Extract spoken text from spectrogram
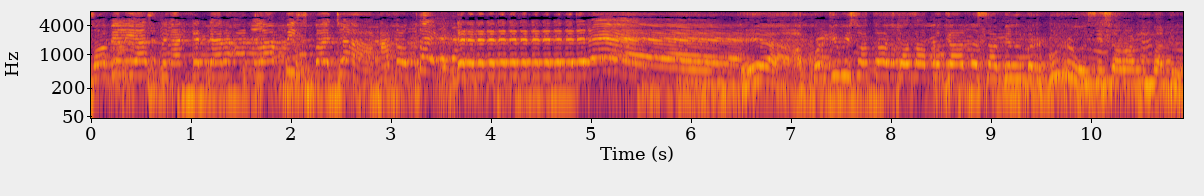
Mobil hias dengan kendaraan lapis baja atau tank. Iya, pergi wisata ke kota Pekan sambil berburu si seorang madu.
